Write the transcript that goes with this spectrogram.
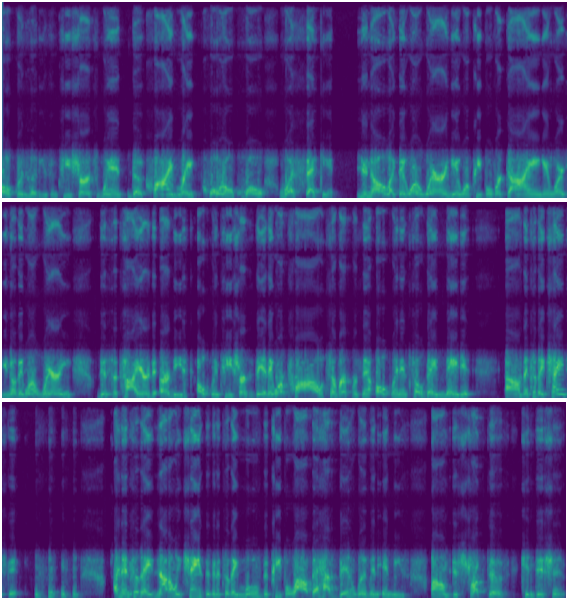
Oakland hoodies and t-shirts when the crime rate, quote unquote, was second. You know, like they weren't wearing it when people were dying and were, you know, they weren't wearing this attire or these Oakland t-shirts then. They weren't proud to represent Oakland until they made it, um, until they changed it. and until they not only changed it, but until they moved the people out that have been living in these um, destructive conditions.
